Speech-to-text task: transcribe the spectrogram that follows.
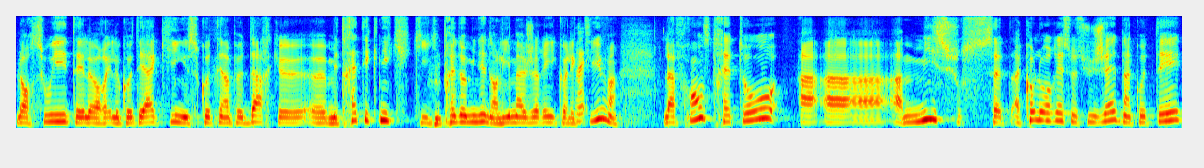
leur suite et, leur, le côté hacking, ce côté un peu dark, euh, euh, mais très technique qui, prédominait dans l'imagerie collective. La France, très tôt, a, mis sur cette, a coloré ce sujet d'un côté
